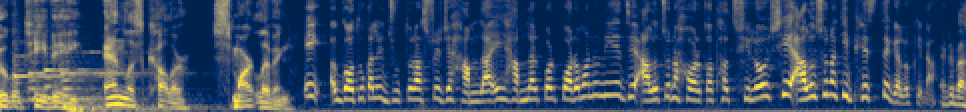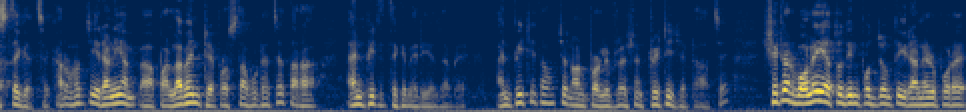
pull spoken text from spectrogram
Google TV, endless color, smart living এই গতকালের যুক্তরাষ্ট্রের যে হামলা এই হামলার পর পরমাণু নিয়ে যে আলোচনা হওয়ার কথা ছিল সেই আলোচনা কি ভেস্তে গেল কিনা? এটা ব্যস্ত গেছে। কারণ হচ্ছে ইরানি পার্লামেন্টে প্রস্তাব উঠেছে তারা এনপিটি থেকে বেরিয়ে যাবে। এনপিটিতে হচ্ছে নন প্রলিফারেশন ট্রিটি যেটা আছে। সেটার বলেই এতদিন পর্যন্ত ইরানের উপরে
